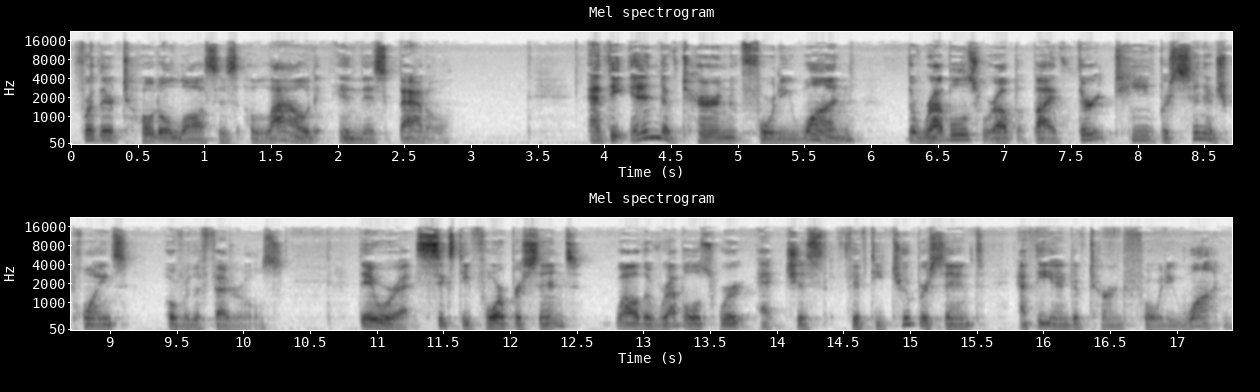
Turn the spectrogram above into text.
for their total losses allowed in this battle. At the end of turn 41, the rebels were up by 13 percentage points over the Federals. They were at 64%, while the rebels were at just 52% at the end of turn 41.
